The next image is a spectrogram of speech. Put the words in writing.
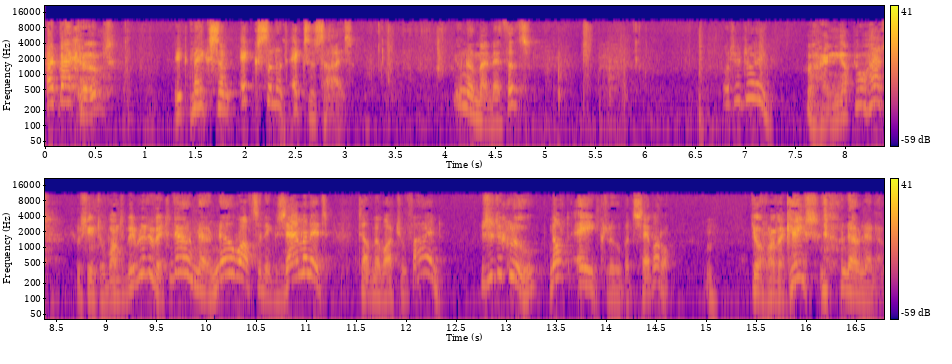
I'm back, Holmes. It makes an excellent exercise. You know my methods. What are you doing? Well, hanging up your hat. You seem to want to be rid of it. No, no, no, Watson. Examine it. Tell me what you find. Is it a clue? Not a clue, but several. You're on the case. No, no, no.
